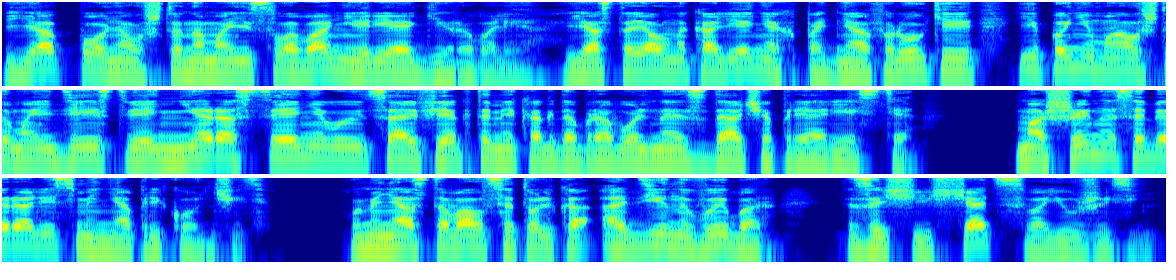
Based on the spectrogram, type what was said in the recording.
Я понял, что на мои слова не реагировали. Я стоял на коленях, подняв руки, и понимал, что мои действия не расцениваются эффектами как добровольная сдача при аресте. Машины собирались меня прикончить. У меня оставался только один выбор защищать свою жизнь.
